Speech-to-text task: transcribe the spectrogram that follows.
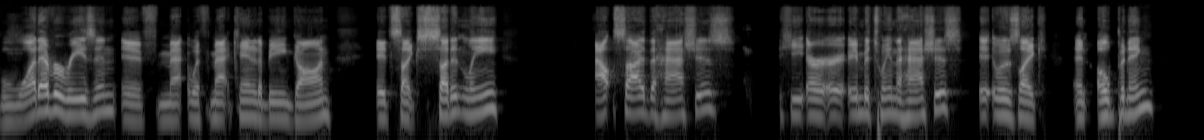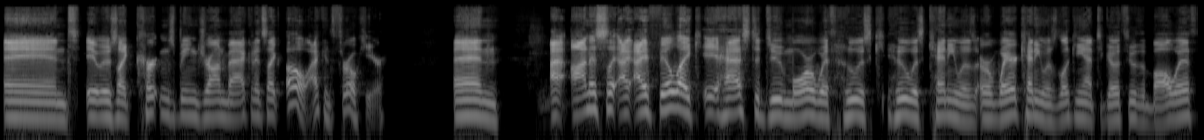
whatever reason if Matt with Matt Canada being gone, it's like suddenly outside the hashes, he or, or in between the hashes, it was like an opening, and it was like curtains being drawn back, and it's like, oh, I can throw here, and I honestly, I, I feel like it has to do more with who is who was Kenny was or where Kenny was looking at to go through the ball with,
